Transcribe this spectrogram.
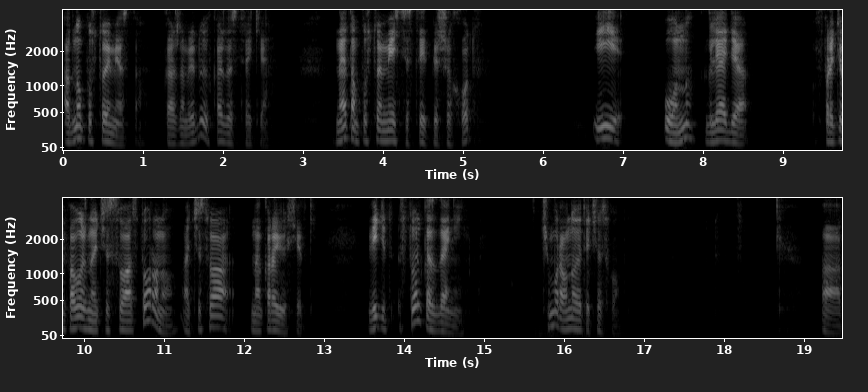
одно пустое место в каждом ряду и в каждой строке. На этом пустом месте стоит пешеход. И он, глядя в противоположное число сторону, от числа на краю сетки, видит столько зданий, чему равно это число. А,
